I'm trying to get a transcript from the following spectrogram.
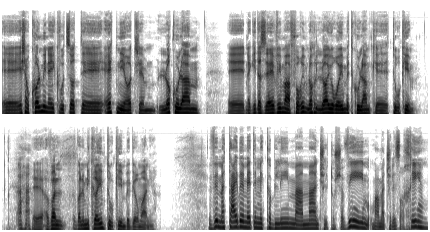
אה, יש שם כל מיני קבוצות אה, אתניות שהם לא כולם, נגיד הזאבים האפורים, לא, לא היו רואים את כולם כטורקים. אבל, אבל הם נקראים טורקים בגרמניה. ומתי באמת הם מקבלים מעמד של תושבים או מעמד של אזרחים?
